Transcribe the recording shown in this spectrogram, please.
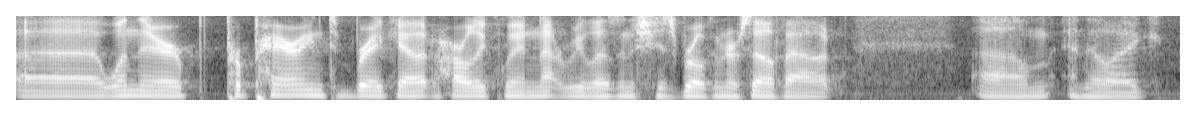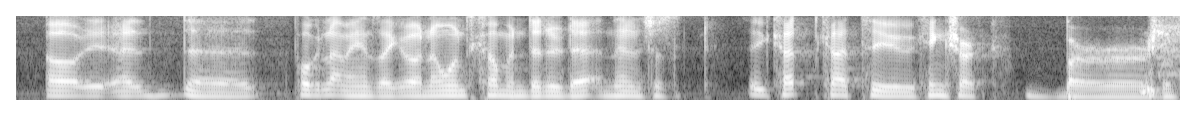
uh, when they're preparing to break out Harley Quinn, not realizing she's broken herself out, um, and they're like, "Oh, uh, the Polka Dot Man's like, oh, no one's coming," da da da, and then it's just they cut cut to King Shark, bird.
